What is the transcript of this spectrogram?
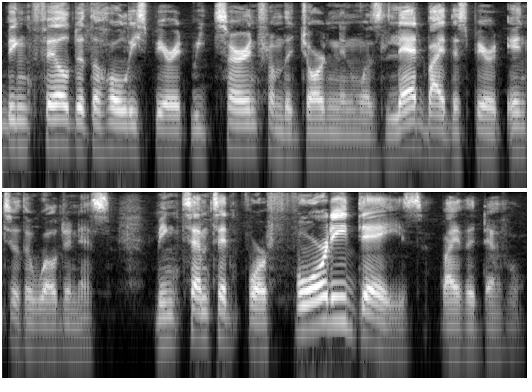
being filled with the Holy Spirit, returned from the Jordan and was led by the Spirit into the wilderness, being tempted for 40 days by the devil.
